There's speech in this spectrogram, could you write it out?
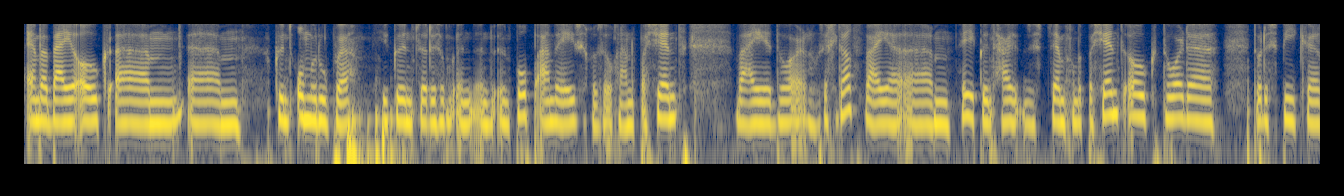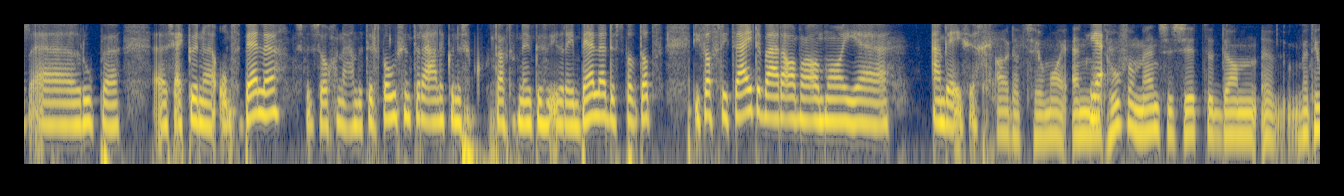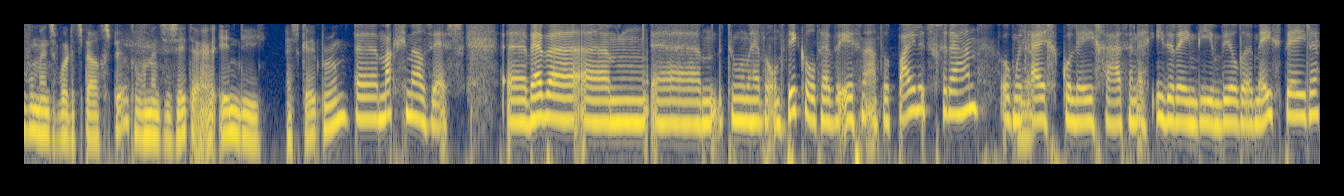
en waarbij je ook um, um, kunt omroepen. Je kunt, er is ook een, een, een pop aanwezig, een zogenaamde patiënt, waar je door, hoe zeg je dat? Waar je, um, je kunt de stem van de patiënt ook door de, door de speaker uh, roepen. Uh, zij kunnen ons bellen, dus met de zogenaamde telefooncentrale kunnen ze contact opnemen, kunnen ze iedereen bellen. Dus wat dat, die faciliteiten waren allemaal al mooi uh, aanwezig. Oh, dat is heel mooi. En met ja. hoeveel mensen zitten dan, met hoeveel mensen wordt het spel gespeeld? Hoeveel mensen zitten er in die escape room? Uh, maximaal zes. Uh, we hebben, um, um, toen we hem hebben ontwikkeld, hebben we eerst een aantal pilots gedaan. Ook met ja. eigen collega's en echt iedereen die hem wilde meespelen.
